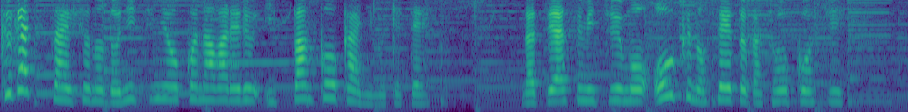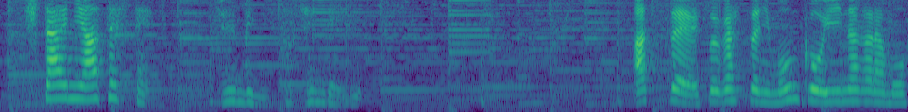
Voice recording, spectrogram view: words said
9月最初の土日に行われる一般公開に向けて夏休み中も多くの生徒が登校し額に汗して準備に勤しんでいる。暑さや忙しさに文句を言いながらも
